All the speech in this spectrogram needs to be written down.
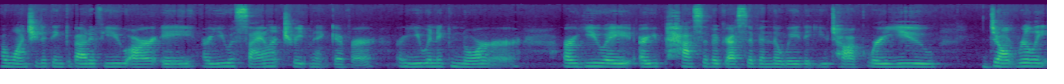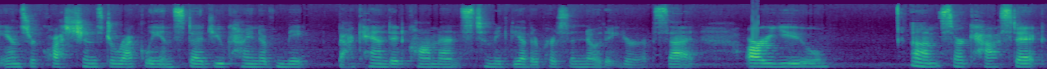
I want you to think about if you are a are you a silent treatment giver? Are you an ignorer? Are you a are you passive aggressive in the way that you talk where you don't really answer questions directly instead you kind of make backhanded comments to make the other person know that you're upset? Are you um, sarcastic?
